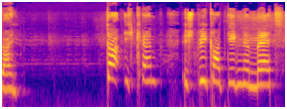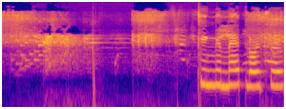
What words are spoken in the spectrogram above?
Nein! Da, ich camp! Ich spiele gerade gegen den Matt! Gegen den Matt, Leute!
